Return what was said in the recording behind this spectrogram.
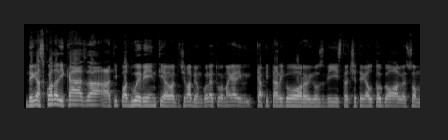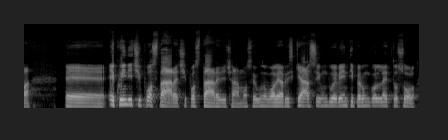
della squadra di casa a tipo a 2,20 allora dice vabbè un goletto magari capita a rigore, rigore svista eccetera, autogol insomma eh, e quindi ci può stare ci può stare diciamo se uno vuole arrischiarsi un 2,20 per un golletto solo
